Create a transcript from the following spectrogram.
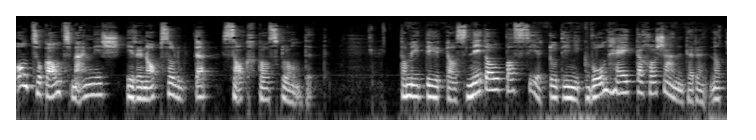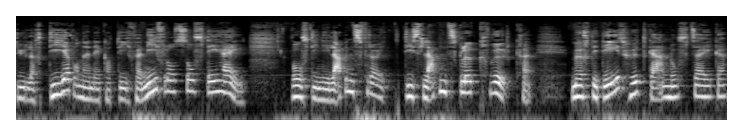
und so ganz manchmal in einer absoluten Sackgasse gelandet. Damit dir das nicht auch passiert, du deine Gewohnheiten kannst ändern, natürlich die, die einen negativen Einfluss auf dich haben, die auf deine Lebensfreude, dein Lebensglück wirken, möchte ich dir heute gerne aufzeigen,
